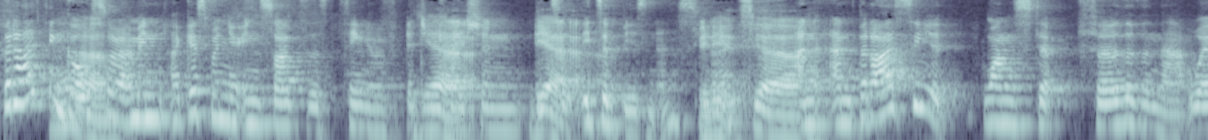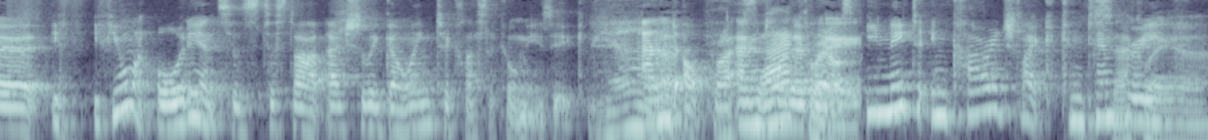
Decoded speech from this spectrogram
But I think Yeah. also, I mean, I guess when you're inside the thing of education, It's, Yeah. A, it's a business. You It know? is, yeah. And and but I see it one step further than that, where if if you want audiences to start actually going to classical music Yeah, and opera and whatever else, you need to encourage like contemporary Exactly, yeah.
